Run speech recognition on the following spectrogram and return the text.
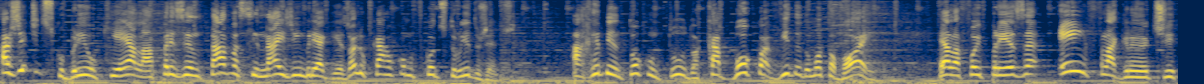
A gente descobriu que ela apresentava sinais de embriaguez. Olha o carro como ficou destruído, gente. Arrebentou com tudo, acabou com a vida do motoboy. Ela foi presa em flagrante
